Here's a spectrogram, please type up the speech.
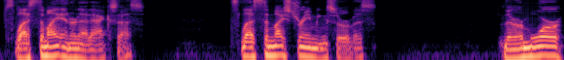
It's less than my internet access. It's less than my streaming service. There are more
